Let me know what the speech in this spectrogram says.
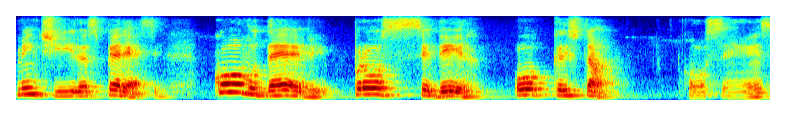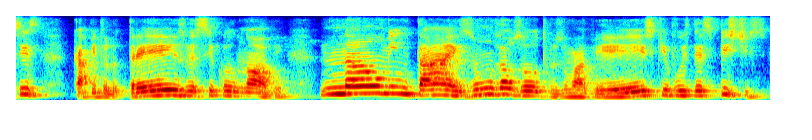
mentiras perece. Como deve proceder o cristão? Colossenses, capítulo 3, versículo 9. Não mintais uns aos outros, uma vez que vos despistes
